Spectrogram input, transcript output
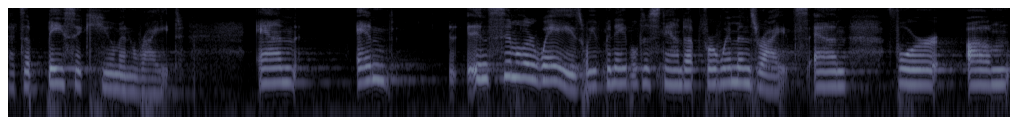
That's a basic human right. And, and in similar ways, we've been able to stand up for women's rights and for, um,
